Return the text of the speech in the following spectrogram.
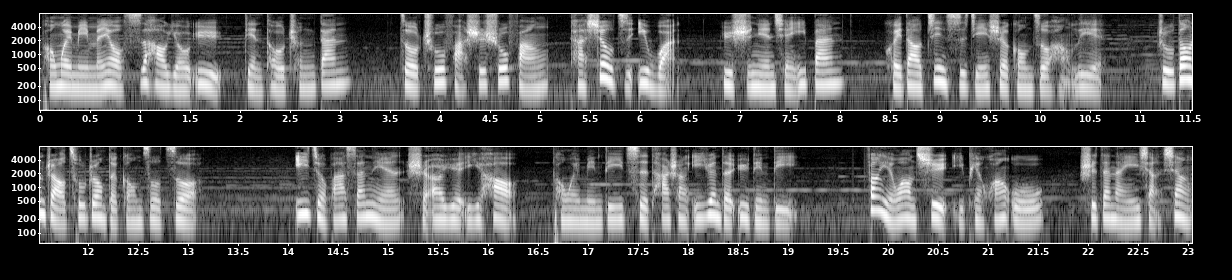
彭伟明没有丝毫犹豫，点头承担。走出法师书房，他袖子一挽，与十年前一般，回到静思精舍工作行列。主动找粗重的工作做。一九八三年十二月一号，彭伟明第一次踏上医院的预定地，放眼望去一片荒芜，实在难以想象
